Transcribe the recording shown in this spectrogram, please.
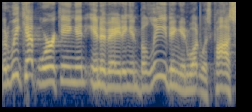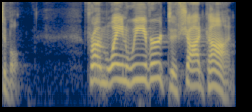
But we kept working and innovating and believing in what was possible. From Wayne Weaver to Shad Khan,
